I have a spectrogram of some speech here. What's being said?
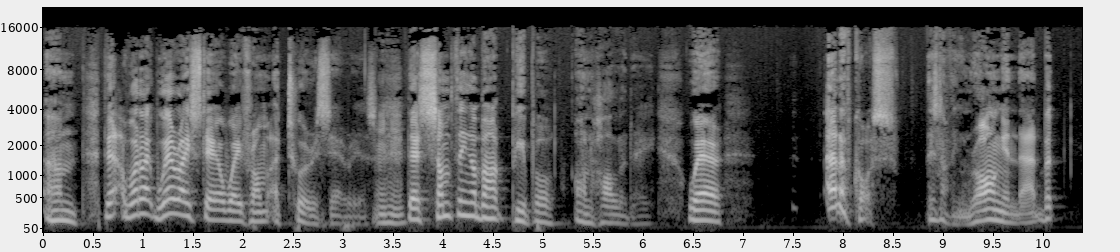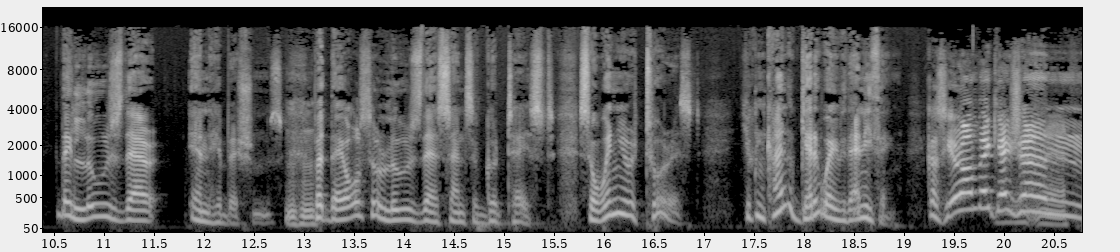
Um, the, what I, where I stay away from are tourist areas. There's something about people on holiday where, and of course, there's nothing wrong in that, but they lose their inhibitions, mm-hmm. but they also lose their sense of good taste. So when you're a tourist, you can kind of get away with anything. Because you're on vacation,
